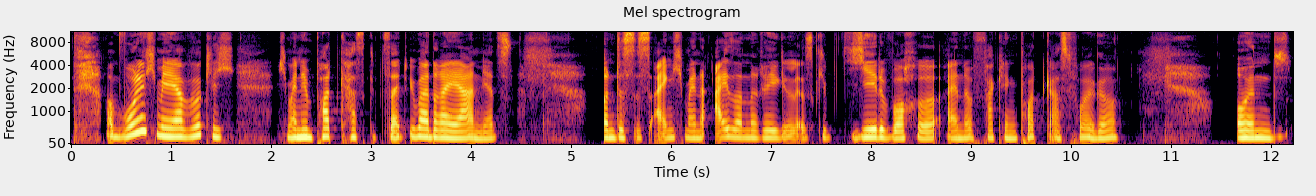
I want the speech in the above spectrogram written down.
Obwohl ich mir ja wirklich, ich meine, den Podcast gibt es seit über drei Jahren jetzt. Und das ist eigentlich meine eiserne Regel. Es gibt jede Woche eine fucking Podcast-Folge. Und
